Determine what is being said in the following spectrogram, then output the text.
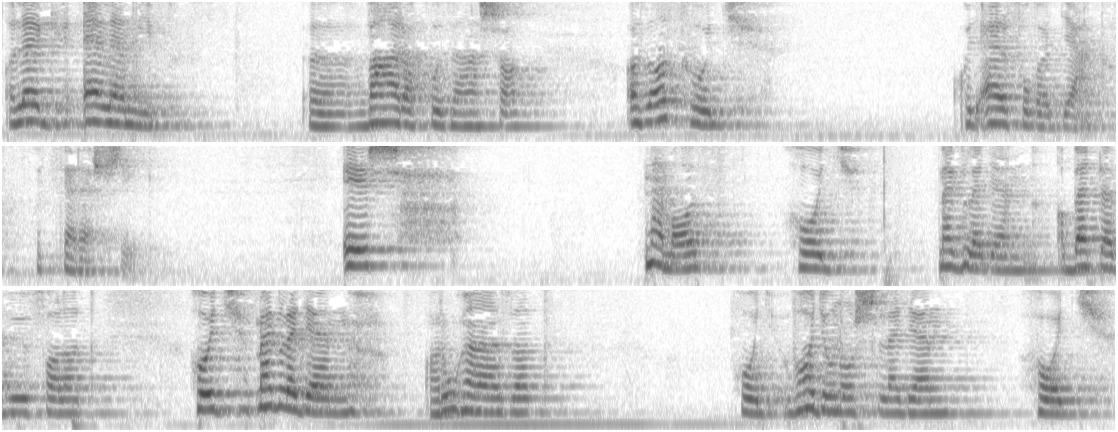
a legelemibb várakozása az az, hogy, hogy elfogadják, hogy szeressék. És nem az, hogy meglegyen a betevő falat, hogy meglegyen a ruházat, hogy vagyonos legyen, hogy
